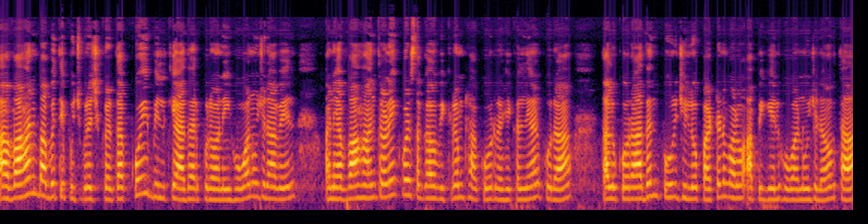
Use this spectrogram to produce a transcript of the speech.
આ વાહન બાબતે પૂછપરછ કરતા કોઈ બિલ કે આધાર પુરાવા નહીં હોવાનું જણાવેલ અને આ વાહન ત્રણેક વર્ષ અગાઉ વિક્રમ ઠાકોર રહે કલ્યાણપુરા તાલુકો રાધનપુર જિલ્લો પાટણવાળો આપી ગયેલ હોવાનું જણાવતા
